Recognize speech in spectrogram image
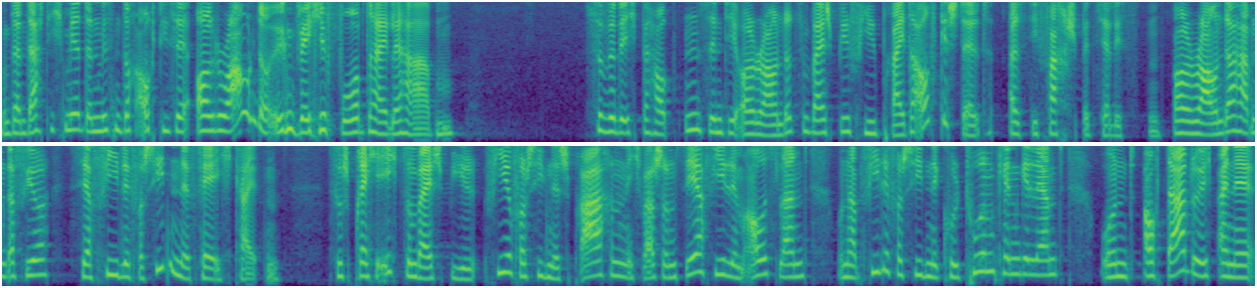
Und dann dachte ich mir, dann müssen doch auch diese Allrounder irgendwelche Vorteile haben. So würde ich behaupten, sind die Allrounder zum Beispiel viel breiter aufgestellt als die Fachspezialisten. Allrounder haben dafür sehr viele verschiedene Fähigkeiten. So spreche ich zum Beispiel vier verschiedene Sprachen. Ich war schon sehr viel im Ausland und habe viele verschiedene Kulturen kennengelernt und auch dadurch eine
